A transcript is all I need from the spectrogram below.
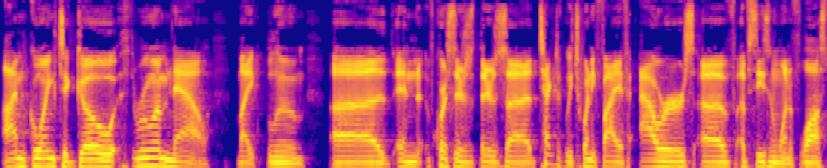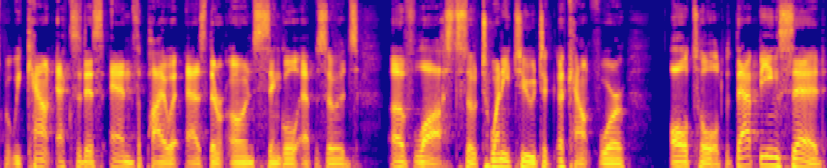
I'm going to go through them now. Mike Bloom, uh, and of course, there's there's uh, technically 25 hours of of season one of Lost, but we count Exodus and the pilot as their own single episodes of Lost. So 22 to account for all told. But that being said,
